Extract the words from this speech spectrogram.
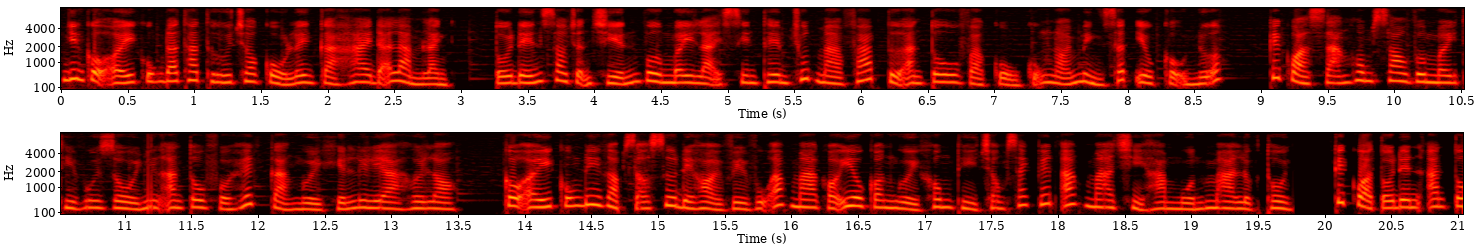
Nhưng cậu ấy cũng đã tha thứ cho cổ lên cả hai đã làm lành. Tối đến sau trận chiến vơ mây lại xin thêm chút ma pháp từ Anto và cổ cũng nói mình rất yêu cậu nữa. Kết quả sáng hôm sau vơ mây thì vui rồi nhưng Anto phở hết cả người khiến Lilia hơi lo. Cậu ấy cũng đi gặp giáo sư để hỏi về vụ ác ma có yêu con người không thì trong sách viết ác ma chỉ ham muốn ma lực thôi. Kết quả tối đến Anto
